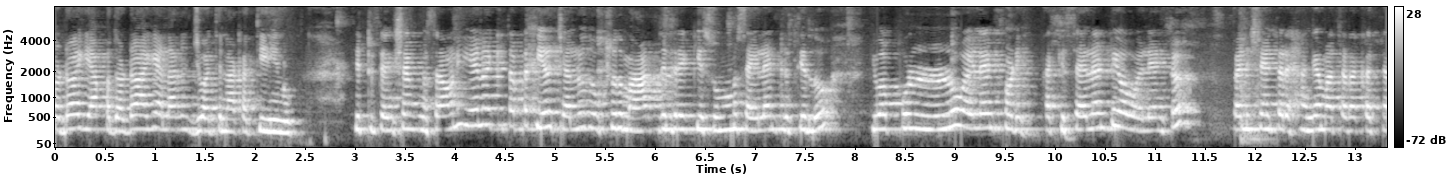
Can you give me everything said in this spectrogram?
ದೊಡ್ಡವಾಗಿ ಅಪ್ಪ ದೊಡ್ಡವಾಗಿ ಎಲ್ಲರೂ ಜೋತಿನ ಹಾಕತ್ತಿ ನೀನು. ಇಷ್ಟು ಟೆನ್ಷನ್ ಶ್ರಾವಣಿ ಏನಾಕಿತ್ತಪ್ಪ ಏನು ಚೆಲ್ಲೋದು, ಉಗ್ಸೋದು ಮಾಡ್ತಿದ್ರಿ ಅಕ್ಕಿ, ಸುಮ್ಮ ಸೈಲೆಂಟ್ ಇರ್ತಿದ್ಲು. ಇವಾಗ ಫುಲ್ಲು ವೈಲೆಂಟ್ ನೋಡಿ, ಅಕ್ಕಿ ಸೈಲೆಂಟ್ ಇವಾಗ ವೈಲೆಂಟ್ ಬನ್ನಿ ಸ್ನೇಹಿತರೆ ಹಾಗೆ ಮಾತಾಡಕತ್ತೆ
